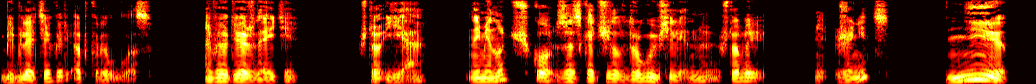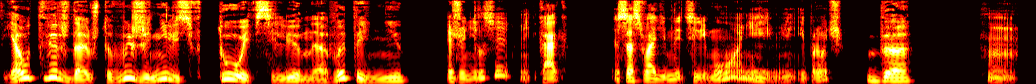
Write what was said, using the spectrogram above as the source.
Библиотекарь открыл глаз. — Вы утверждаете, что я на минуточку заскочил в другую вселенную, чтобы жениться? — Нет, я утверждаю, что вы женились в той вселенной, а в этой нет. — Женился? Как? Со свадебной церемонией и прочее? — Да. — Хм,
